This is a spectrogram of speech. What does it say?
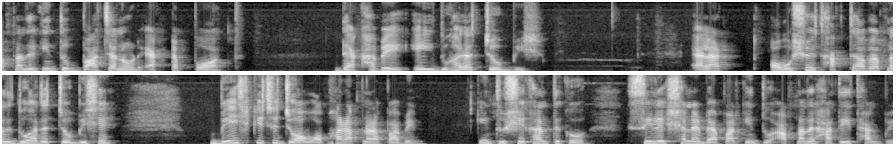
আপনাদের কিন্তু বাঁচানোর একটা পথ দেখাবে এই দু হাজার চব্বিশ। অ্যালার্ট অবশ্যই থাকতে হবে আপনাদের দু হাজার চব্বিশে। বেশ কিছু জব অফার আপনারা পাবেন, কিন্তু সেখান থেকেও সিলেকশনের ব্যাপার কিন্তু আপনাদের হাতেই থাকবে।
